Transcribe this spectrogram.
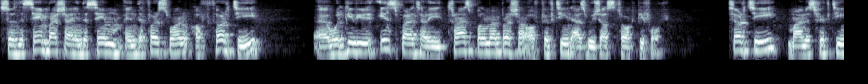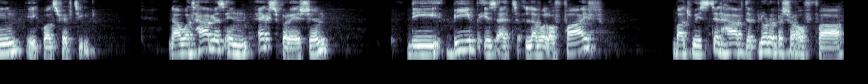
So the same pressure in the same in the first one of 30 uh, will give you inspiratory transpulmonary pressure of 15 as we just talked before. 30 minus 15 equals 15. Now what happens in expiration, the PEEP is at level of 5, but we still have the pleural pressure of uh,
